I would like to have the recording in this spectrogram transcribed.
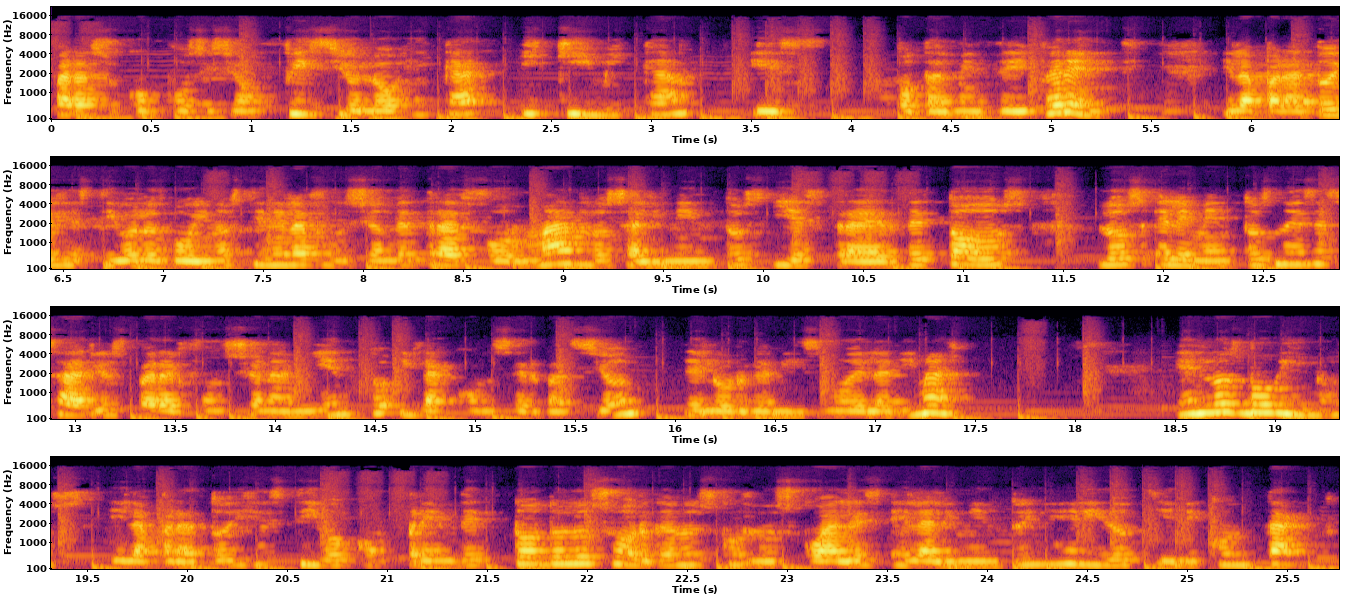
para su composición fisiológica y química es totalmente diferente. El aparato digestivo de los bovinos tiene la función de transformar los alimentos y extraer de todos los elementos necesarios para el funcionamiento y la conservación del organismo del animal. En los bovinos, el aparato digestivo comprende todos los órganos con los cuales el alimento ingerido tiene contacto,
